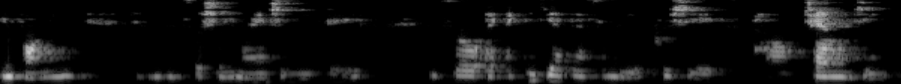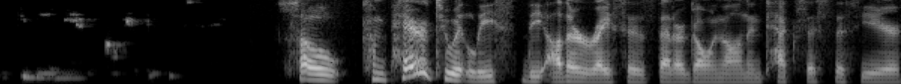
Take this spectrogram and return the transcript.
in farming, especially in ranching these days. And so I, I think you have to have somebody who appreciates how challenging it can be in the agriculture business today. So, compared to at least the other races that are going on in Texas this year,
